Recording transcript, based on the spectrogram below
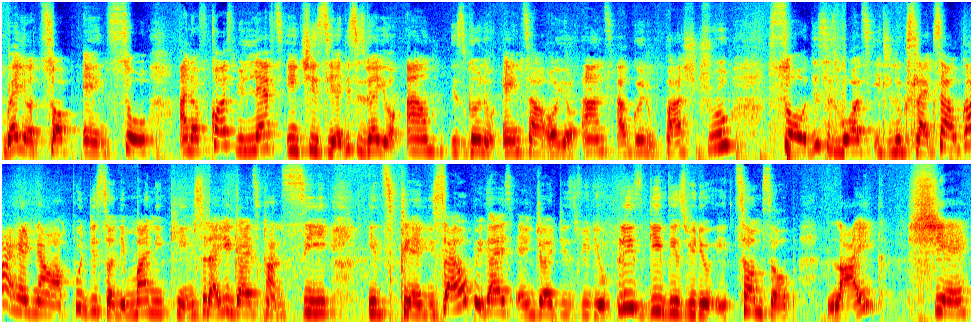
where your top ends so and of course we left inches here this is where your arm is going to enter or your hands are going to pass through so this is what it looks like so i'll go ahead now and put this on the mannequin so that you guys can see it clearly so i hope you guys enjoyed this video please give this video a thumbs up like share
